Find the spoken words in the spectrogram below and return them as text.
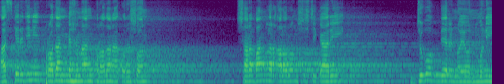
আজকের যিনি প্রধান মেহমান, প্রধান আকর্ষণ, সারা বাংলার আলোড়ন সৃষ্টিকারী, যুবকদের নয়নমণি,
